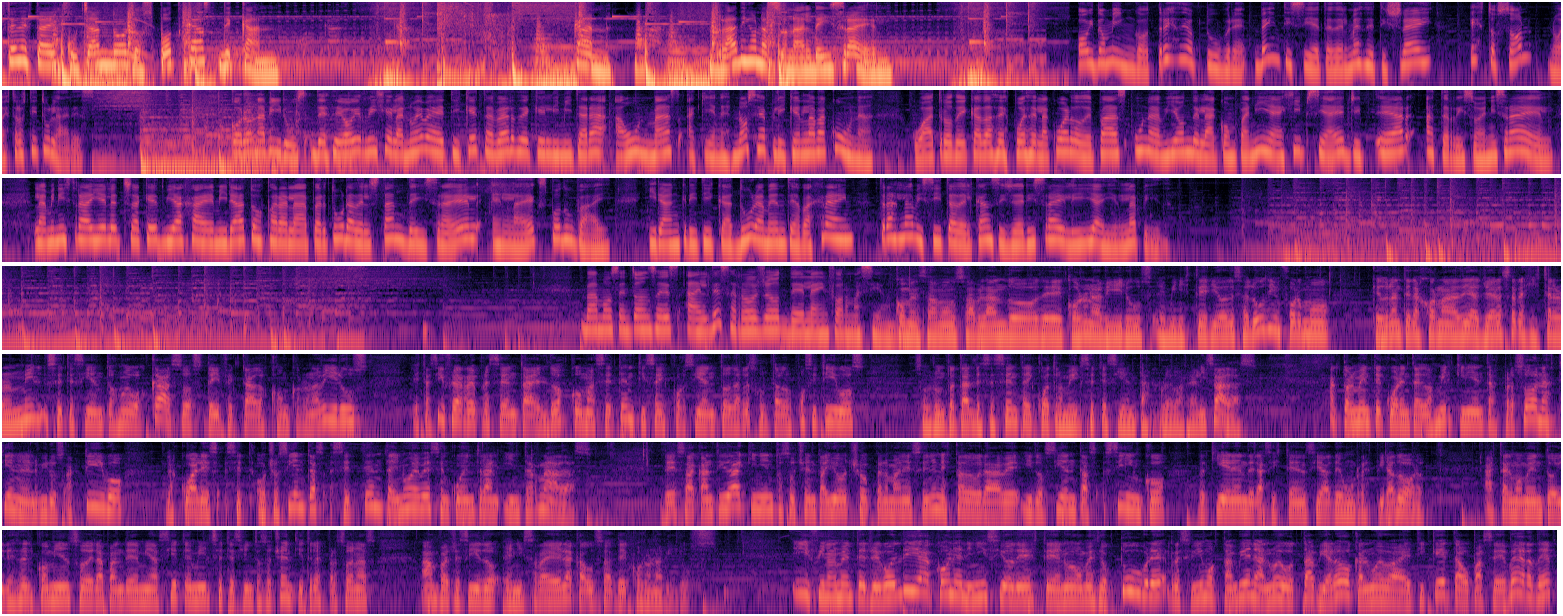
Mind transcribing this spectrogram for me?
Usted está escuchando los podcasts de CAN. CAN, Radio Nacional de Israel. Hoy domingo 3 de octubre, 27 del mes de Tishrei, estos son nuestros titulares. Coronavirus. Desde hoy rige la nueva etiqueta verde que limitará aún más a quienes no se apliquen la vacuna. Cuatro décadas después del acuerdo de paz, un avión de la compañía egipcia Egypt Air aterrizó en Israel. La ministra Ayelet Shaked viaja a Emiratos para la apertura del stand de Israel en la Expo Dubai. Irán critica duramente a Bahrein tras la visita del canciller israelí Yair Lapid. Vamos entonces al desarrollo de la información. Comenzamos hablando de coronavirus. El Ministerio de Salud informó que durante la jornada de ayer se registraron 1.700 nuevos casos de infectados con coronavirus. Esta cifra representa el 2,76% de resultados positivos sobre un total de 64.700 pruebas realizadas. Actualmente 42.500 personas tienen el virus activo, las cuales 879 se encuentran internadas. De esa cantidad, 588 permanecen en estado grave y 205 requieren de la asistencia de un respirador. Hasta el momento y desde el comienzo de la pandemia, 7.783 personas han fallecido en Israel a causa de coronavirus. Y finalmente llegó el día con el inicio de este nuevo mes de octubre. Recibimos también al nuevo Tab Yarok, al nueva etiqueta o pase verde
